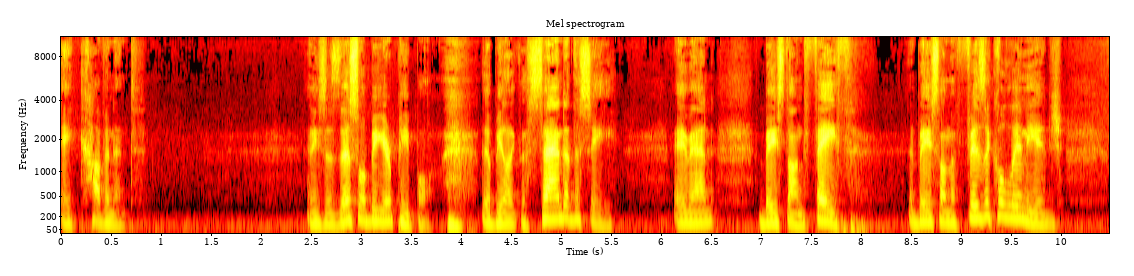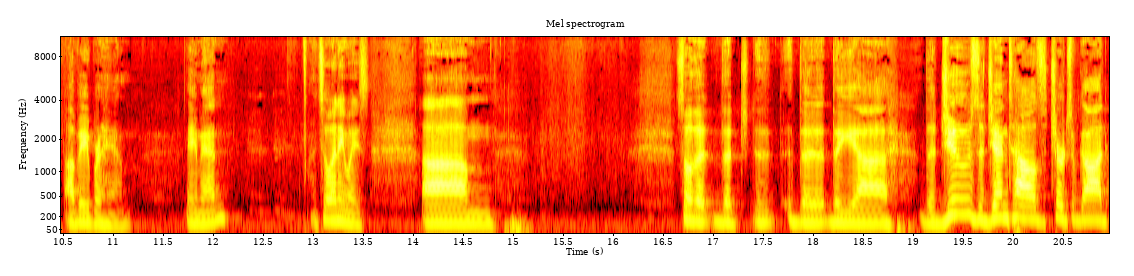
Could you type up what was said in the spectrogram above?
A covenant. And he says, This will be your people. They'll be like the sand of the sea. Amen. Based on faith and based on the physical lineage of Abraham. Amen? And so, anyways, um, so the, the, the, the, uh, the Jews, the Gentiles, the Church of God,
